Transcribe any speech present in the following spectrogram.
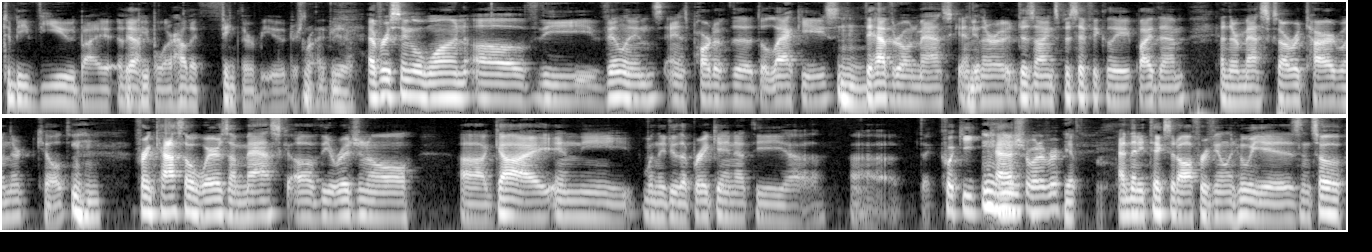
to be viewed by other Yeah. people, or how they think they're viewed, or something. Yeah. every single one of the villains and as part of the the lackeys Mhm. they have their own mask and Yep. they're designed specifically by them and their masks are retired when they're killed Mhm. Frank Castle wears a mask of the original uh, guy in the when they do the break in at the uh, uh, the quickie Mhm. cache or whatever. Yep. And then he takes it off, revealing who he is. And so,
